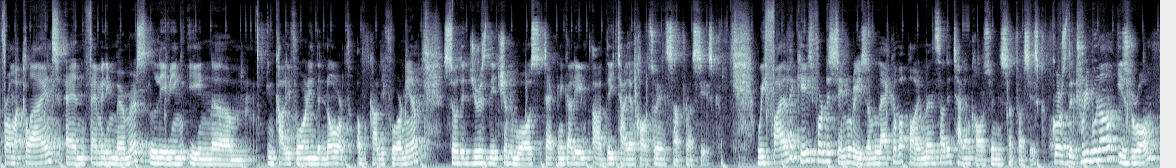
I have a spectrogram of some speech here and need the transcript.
from a client and family members living in um, in California, in the north of California. So the jurisdiction was technically uh, the Italian consulate in San Francisco. We filed the case for the same reason, lack of appointments at the Italian consulate in San Francisco. Of course, the tribunal is Rome,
